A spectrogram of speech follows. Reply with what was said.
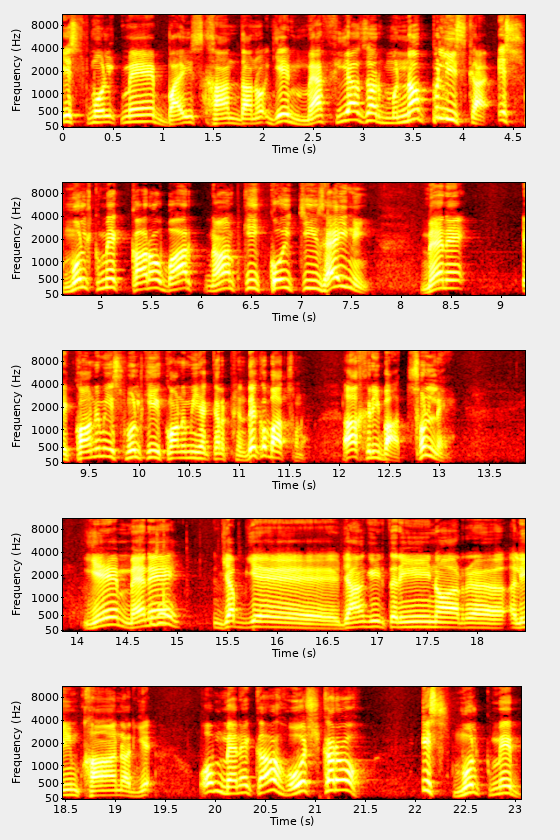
इस मुल्क में 22 खानदानों ये माफियाज और मोनोपलीज का इस मुल्क में कारोबार नाम की कोई चीज़ है ही नहीं। मैंने इकोनॉमी इस मुल्क की इकोनॉमी है करप्शन देखो बात सुनो आखिरी बात सुन लें। ये मैंने जब ये जहांगीर तरीन और अलीम खान और ये ओ मैंने कहा होश करो इस मुल्क में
